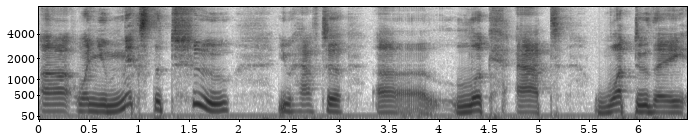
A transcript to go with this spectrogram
uh, when you mix the two, you have to uh, look at what do they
